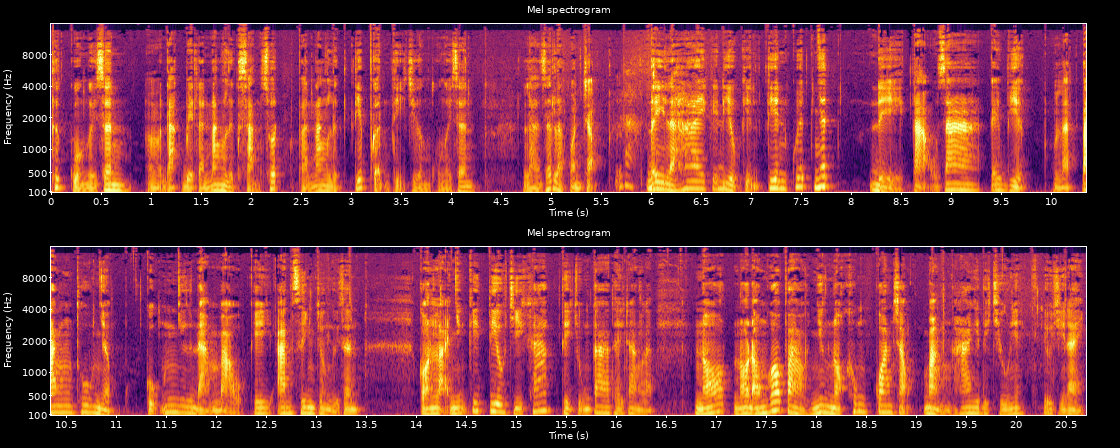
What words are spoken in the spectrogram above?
thức của người dân ờ, đặc biệt là năng lực sản xuất và năng lực tiếp cận thị trường của người dân là rất là quan trọng vâng. đây là hai cái điều kiện tiên quyết nhất để tạo ra cái việc là tăng thu nhập cũng như đảm bảo cái an sinh cho người dân còn lại những cái tiêu chí khác thì chúng ta thấy rằng là nó nó đóng góp vào nhưng nó không quan trọng bằng hai cái tiêu chí này tiêu chí này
